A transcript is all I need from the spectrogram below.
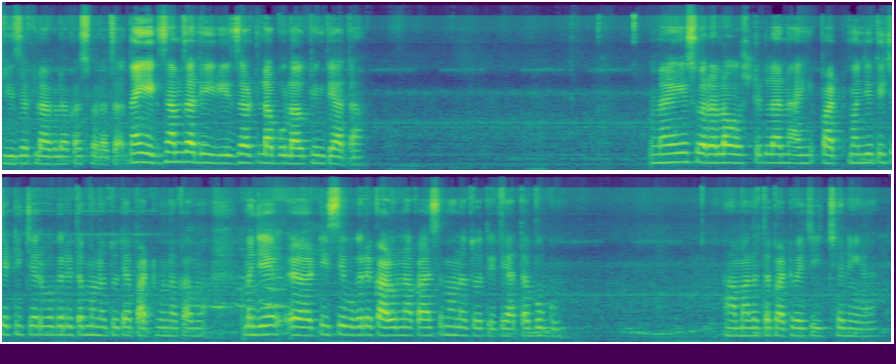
रिझल्ट लागला का स्वराचा? नाही एक्झाम झाली. रिझल्टला बोलावतील ते आता. नाही स्वराला हॉस्टेलला नाही पाठ म्हणजे तिचे टीचर वगैरे तर म्हणत होत्या पाठवू नका मग. म्हणजे टी सी वगैरे काढू नका असं म्हणत होते ते. आता बघू. आम्हाला तर पाठवायची इच्छा नाही आहे.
